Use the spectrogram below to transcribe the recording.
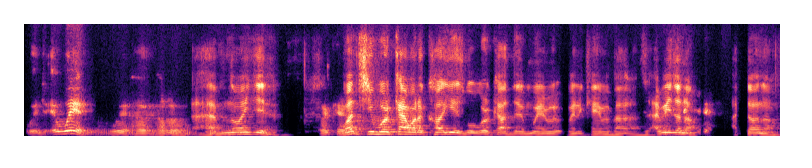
When? when? I don't know. I have no idea. Okay. Once you work out what a koi is, we'll work out then where when it came about. I really don't know. I don't know.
